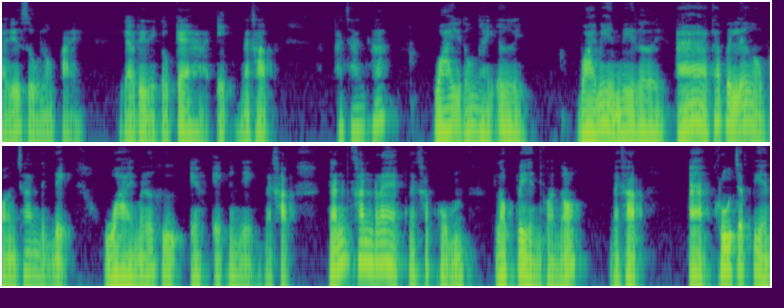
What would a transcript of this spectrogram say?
y ที่ศูนย์ลงไป แล้วเด็กๆก็แก้หา x นะครับ อาจารย์คะ y อยู่ตรงไหนเอ่ย y ไม่เห็นมีเลย อ่า ถ้าเป็นเรื่องของฟังก์ชันเด็กๆ y มันก็คือ f(x) นั่นเองนะครับ งั้นขั้นแรกนะครับผม เราเปลี่ยนก่อนเนาะนะครับ อ่าครูจะเปลี่ยน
